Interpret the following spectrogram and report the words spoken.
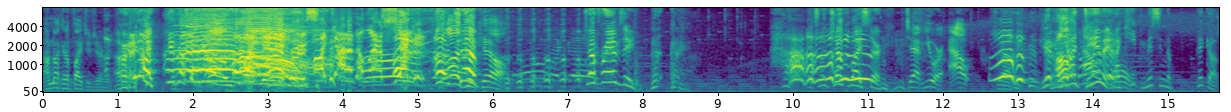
I'm not gonna fight you, Jeremy. All right. No! I got it at the last second. Oh, Dodger Geoff! kill. Geoff Ramsey! it's the Geoff Meister. Geoff, you are out. Geoff. Get God damn it! I keep missing the pickup.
